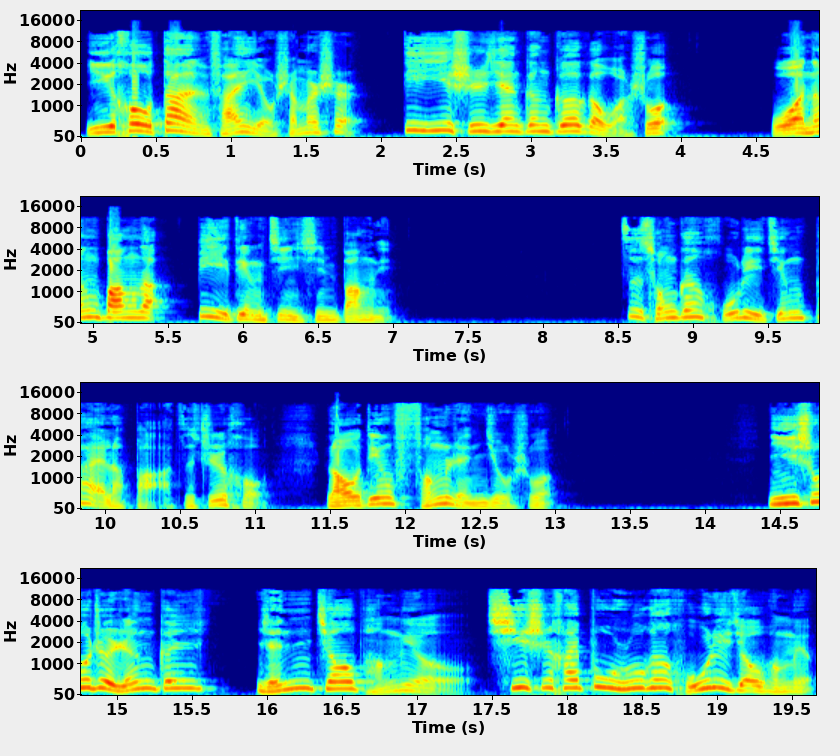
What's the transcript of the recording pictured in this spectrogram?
以后但凡有什么事儿，第一时间跟哥哥我说，我能帮的。”必定尽心帮你。自从跟狐狸精拜了把子之后，老丁逢人就说：“你说这人跟人交朋友，其实还不如跟狐狸交朋友。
